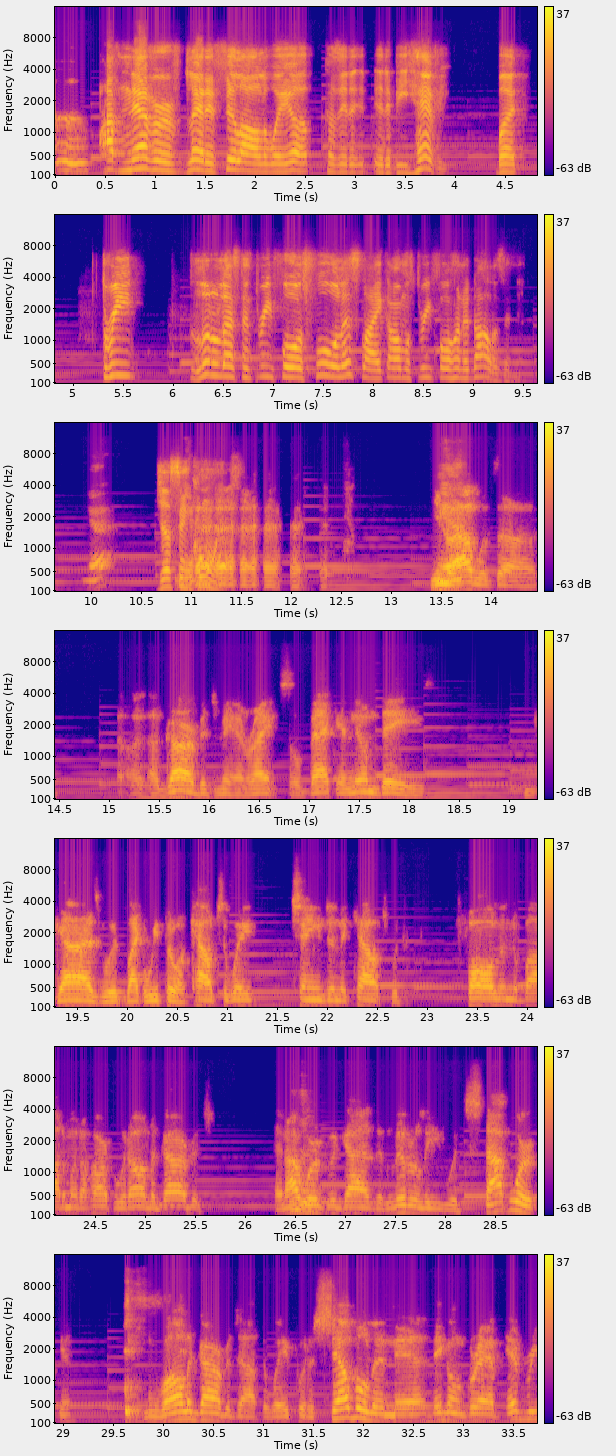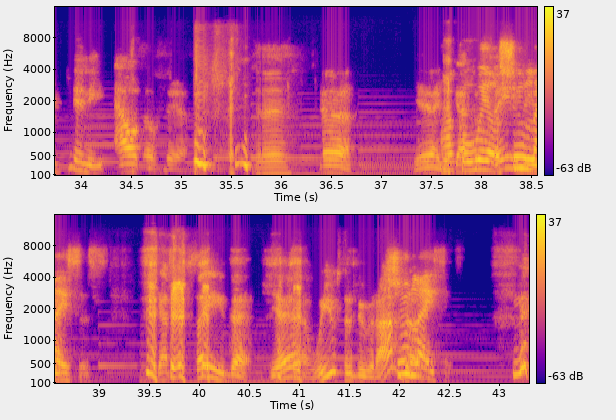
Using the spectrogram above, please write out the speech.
Uh-huh. I've never let it fill all the way up because it, it it'd be heavy. But three, a little less than three fours full, it's like almost three four hundred dollars in it. Yeah. Just in coins. you yeah. know, I was uh, a, a garbage man, right? So back in them days guys would like we throw a couch away, change in the couch would fall in the bottom of the harbor with all the garbage. And mm-hmm. I worked with guys that literally would stop working, move all the garbage out the way, put a shovel in there. They're gonna grab every penny out of there. yeah. Yeah. Yeah. Uncle Will shoelaces. You got to save that. Yeah, we used to do it. I've shoelaces.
